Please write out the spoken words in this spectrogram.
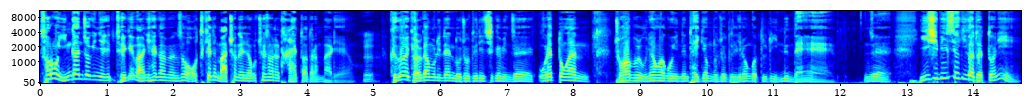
서로 인간적인 얘기도 되게 많이 해가면서 어떻게든 맞춰내려고 최선을 다했다더란 말이에요. 음. 그거의 결과물이 된 노조들이 지금 이제 오랫동안 조합을 운영하고 있는 대기업 노조들 이런 것들도 있는데 이제 21세기가 됐더니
